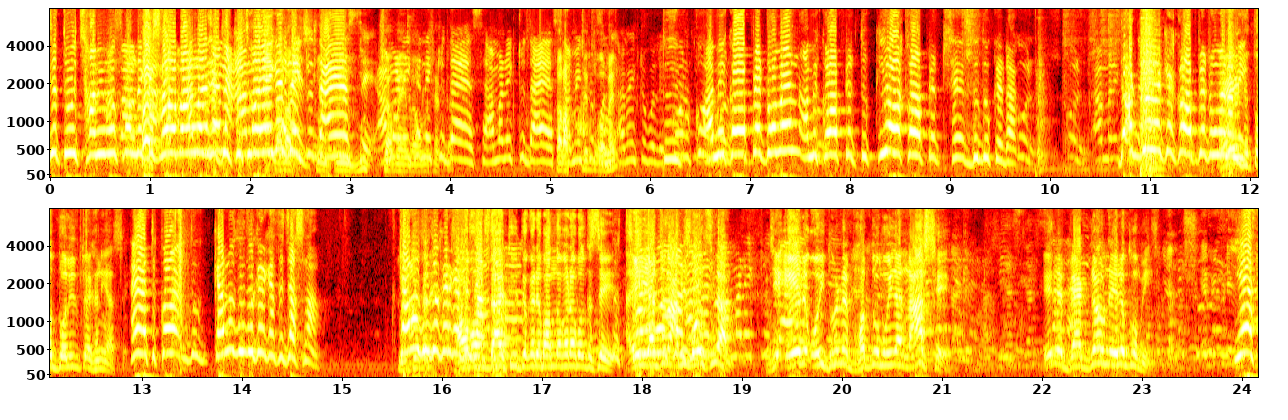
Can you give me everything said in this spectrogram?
যে তুই স্বামী মুসলমান দেখে সারা বাংলাদেশে কিছু হয়ে আমার দায় আছে আমার এখানে একটু দায় আছে আমার একটু দায় আছে আমি একটু বলি আমি একটু বলি তুই কুল, কুল, আমি কুল, ওমেন আমি করাপ্টেড তুই কি করাপ্টেড সে দুদুকে ডাক। কুল, কুল, আমার ডাক দুদুকে করাপ্টেড ওমেন আমি। এই দলিল তো এখানেই আছে। হ্যাঁ তুই কেন দুদুকের কাছে যাস না? কেন দুদুকের কাছে যাস না? অবদায় তুই তো করে বন্ধ করে বলতেছে। এই আমি বলছিলাম যে এর ওই ধরনের ভদ্র মহিলা না আসে। এর ব্যাকগ্রাউন্ড এরকমই। ইয়েস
